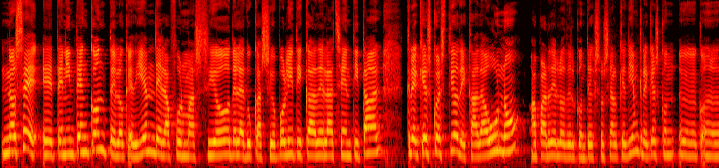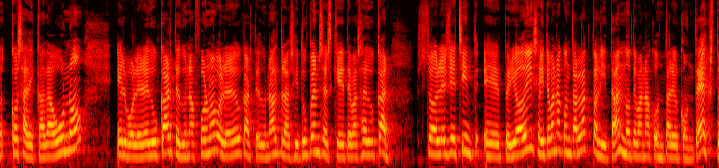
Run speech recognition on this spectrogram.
no sé, eh, tenint en compte el que diem de la formació, de l'educació política de la gent i tal, crec que és qüestió de cada uno, a part de lo del context social que diem, crec que és con, eh, co- cosa de cada uno el voler educar-te d'una forma, voler educar-te d'una altra. Si tu penses que te vas a educar sols llegint eh, periòdics, ahí te van a contar l'actualitat, no te van a contar el context.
